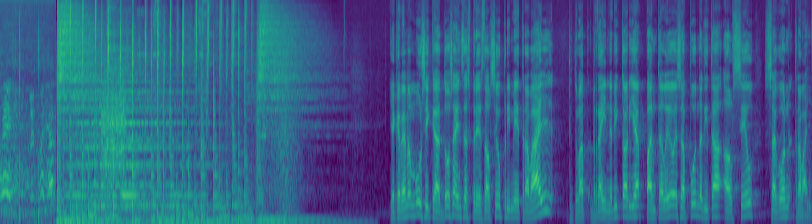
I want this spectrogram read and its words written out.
tres, I acabem amb música. Dos anys després del seu primer treball, titulat Reina Victòria, Pantaleó és a punt d'editar el seu segon treball.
